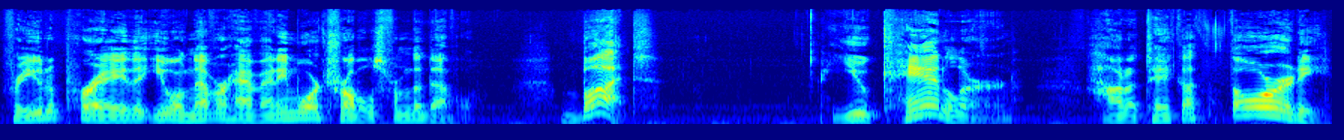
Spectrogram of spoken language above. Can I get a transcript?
for you to pray that you will never have any more troubles from the devil. But you can learn how to take authority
